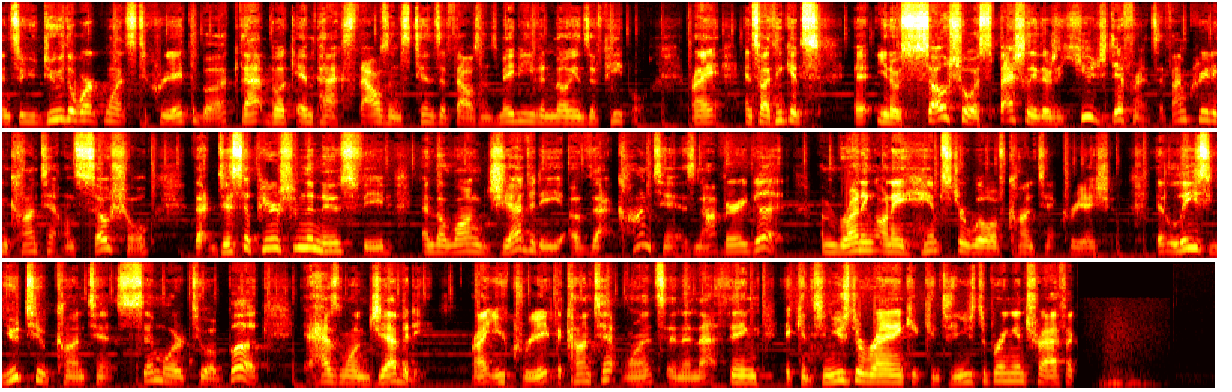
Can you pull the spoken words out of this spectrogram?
And so you do the work once to create the book. That book impacts thousands, tens of thousands, maybe even millions of people, right? And so I think it's eh, you know, social especially, there's a huge difference. If I'm creating content on social that disappears from the news feed and the longevity of that content is not very good. I'm running on a hamster wheel of content creation. At least YouTube content similar to a book, it has longevity right? You create the content once and then that thing, it continues to rank, it continues to bring in traffic.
